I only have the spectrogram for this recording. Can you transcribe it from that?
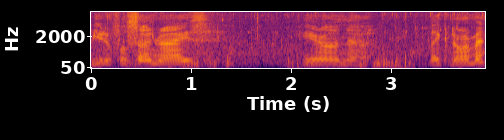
beautiful sunrise here on uh, Lake Norman.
